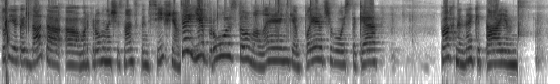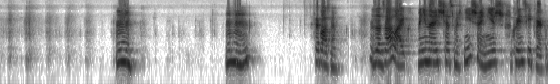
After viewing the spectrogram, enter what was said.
тут є якась дата а, маркірована 16 січня. Це є просто маленьке печиво, ось таке. Пахне не Китаєм. Мм. Угу. Це класно. За це лайк. Мені навіть ще смачніше, ніж український крекер.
